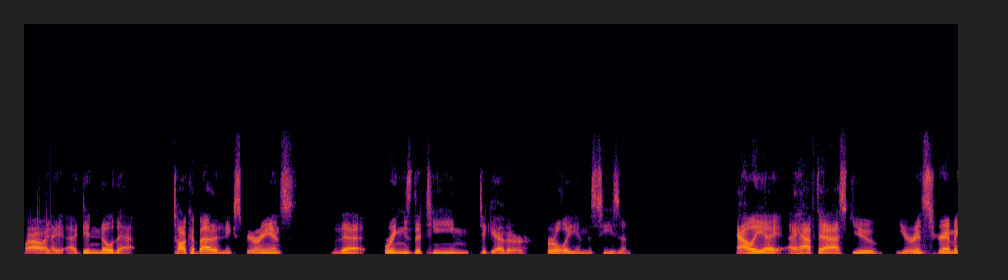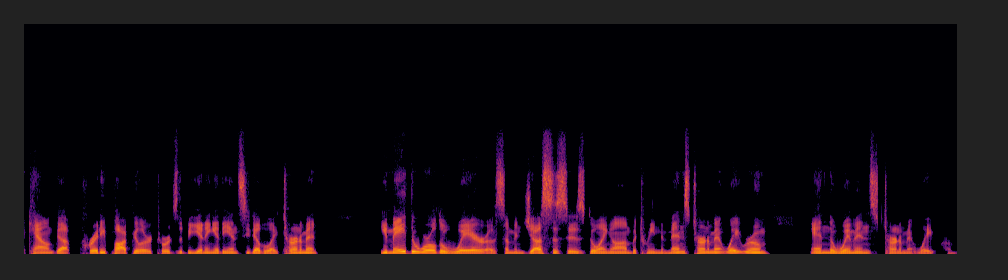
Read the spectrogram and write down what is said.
Wow, I, I didn't know that. Talk about an experience that brings the team together early in the season. Ali, I, I have to ask you, your Instagram account got pretty popular towards the beginning of the NCAA tournament. You made the world aware of some injustices going on between the men's tournament weight room and the women's tournament weight room.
